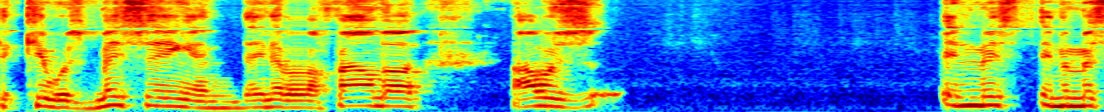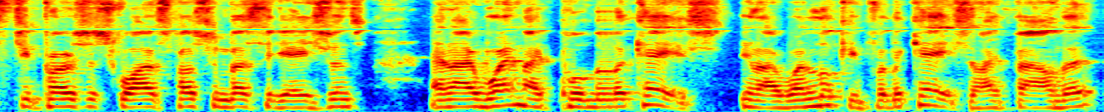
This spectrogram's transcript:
the kid was missing and they never found her, I was in in the missing person squad, special investigations, and I went and I pulled the case. You know, I went looking for the case and I found it.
